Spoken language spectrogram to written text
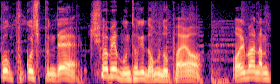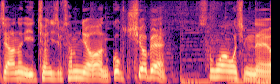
꼭 붙고 싶은데 취업의 문턱이 너무 높아요. 얼마 남지 않은 2023년 꼭 취업에 성공하고 싶네요.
